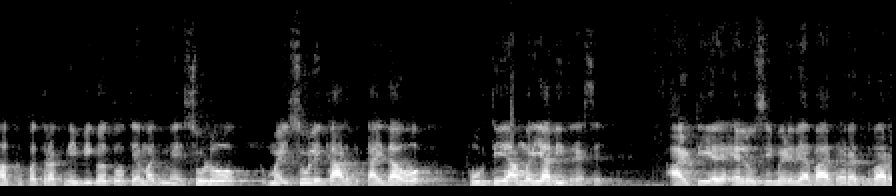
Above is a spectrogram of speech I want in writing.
હકપત્રકની વિગતો તેમજ મહેસૂલો મહેસૂલી કાયદાઓ પૂરતી આ મર્યાદિત રહેશે. આરટીએ એલઓસી મેળવ્યા બાદ અરજદાર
